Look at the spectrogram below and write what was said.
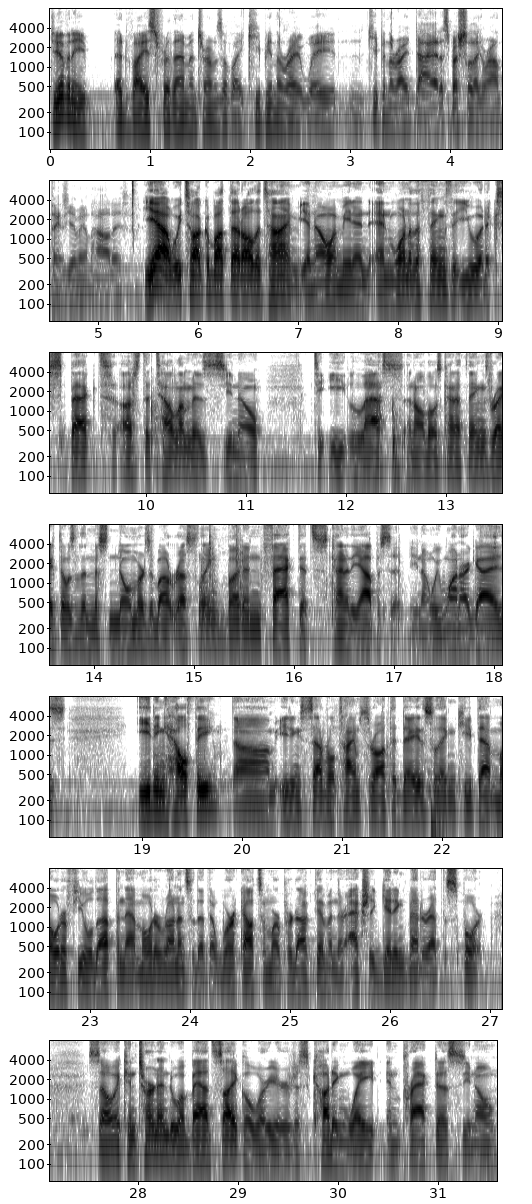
do you have any advice for them in terms of like keeping the right weight and keeping the right diet, especially like around Thanksgiving and the holidays? Yeah, we talk about that all the time. You know, I mean, and, and one of the things that you would expect us to tell them is, you know, to eat less and all those kind of things, right? Those are the misnomers about wrestling. But in fact, it's kind of the opposite. You know, we want our guys eating healthy, um, eating several times throughout the day so they can keep that motor fueled up and that motor running so that their workouts are more productive and they're actually getting better at the sport. So it can turn into a bad cycle where you're just cutting weight in practice, you know,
